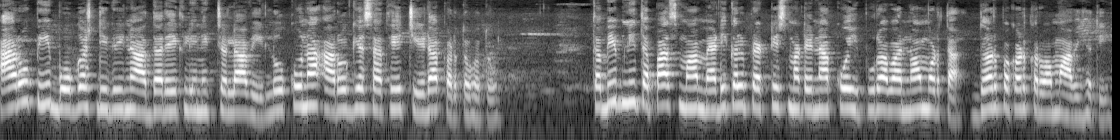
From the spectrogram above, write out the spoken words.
આરોપી બોગસ ડિગ્રીના આધારે ક્લિનિક ચલાવી લોકોના આરોગ્ય સાથે ચેડા કરતો હતો. તબીબની તપાસમાં મેડિકલ પ્રેક્ટિસ માટેના કોઈ પુરાવા ન મળતા ધરપકડ કરવામાં આવી હતી.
